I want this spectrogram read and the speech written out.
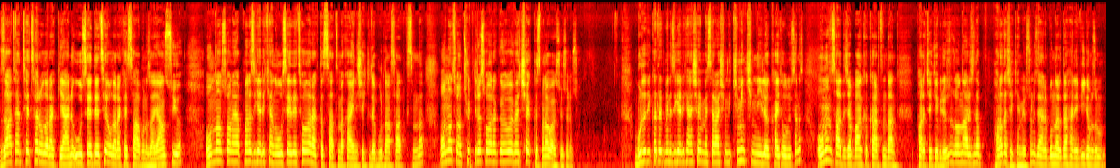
zaten Tether olarak yani USDT olarak hesabınıza yansıyor. Ondan sonra yapmanız gereken USDT olarak da satmak aynı şekilde buradan sat kısmından. Ondan sonra Türk lirası olarak euro ve çek kısmına basıyorsunuz. Burada dikkat etmeniz gereken şey mesela şimdi kimin kimliğiyle kayıt oluyorsanız onun sadece banka kartından para çekebiliyorsunuz. Onun haricinde para da çekemiyorsunuz. Yani bunları da hani videomuzun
